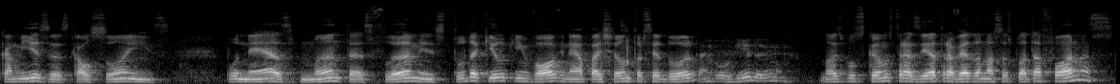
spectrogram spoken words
camisas, calções, bonés, mantas, flames, tudo aquilo que envolve né, a paixão do torcedor. Tá envolvido, hein? Nós buscamos trazer através das nossas plataformas.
